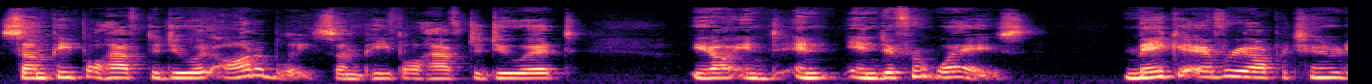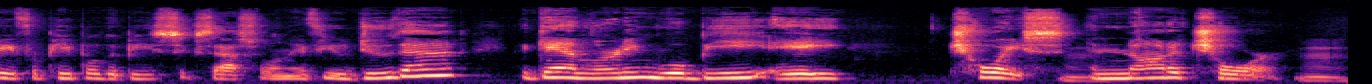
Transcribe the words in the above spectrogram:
Some people have to do it audibly. Some people have to do it, you know, in, in, in different ways. Make every opportunity for people to be successful. And if you do that, again, learning will be a choice mm. and not a chore. Mm.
